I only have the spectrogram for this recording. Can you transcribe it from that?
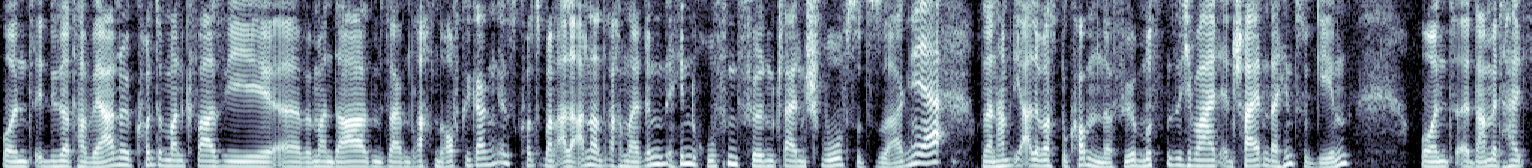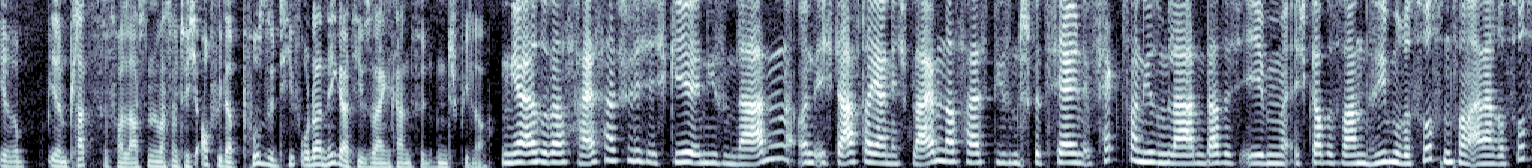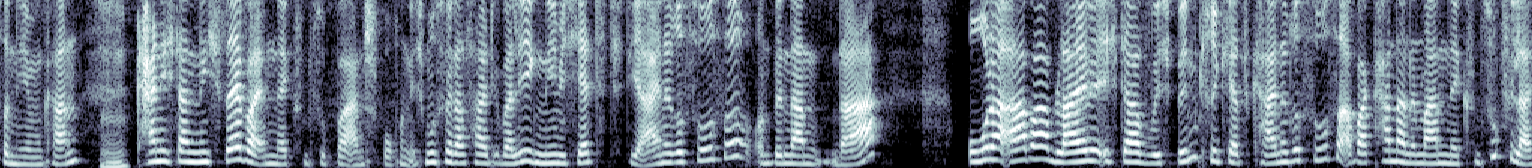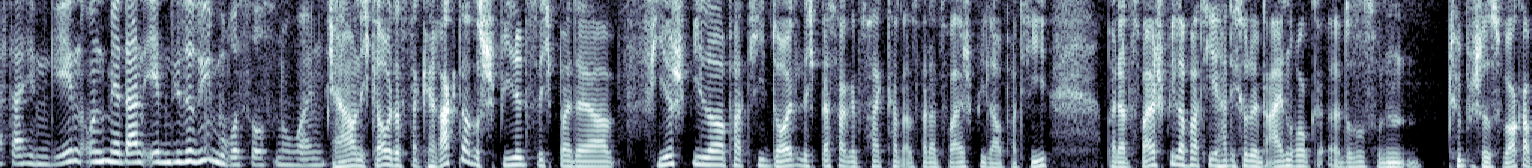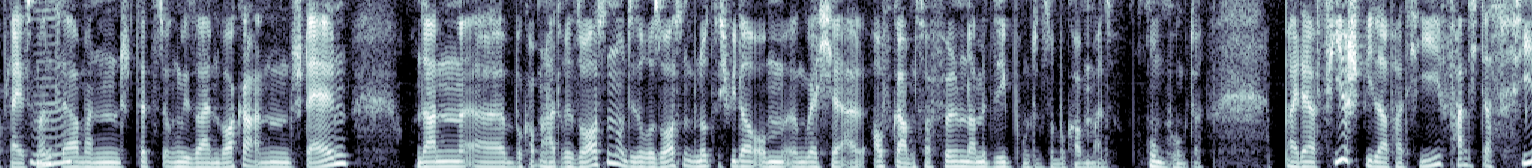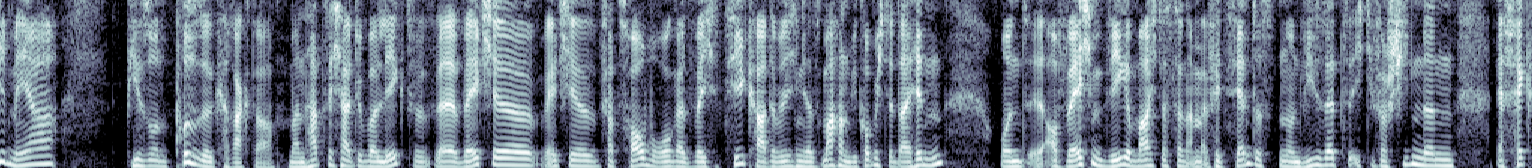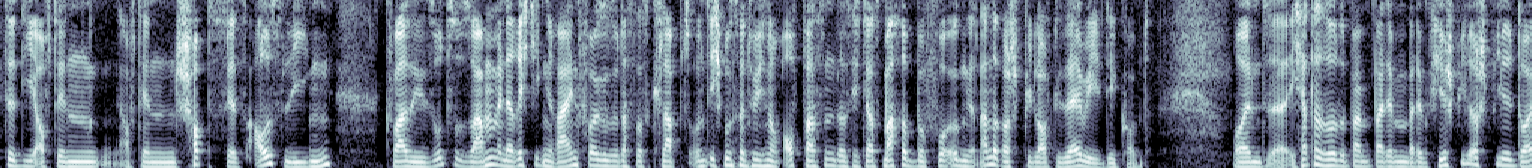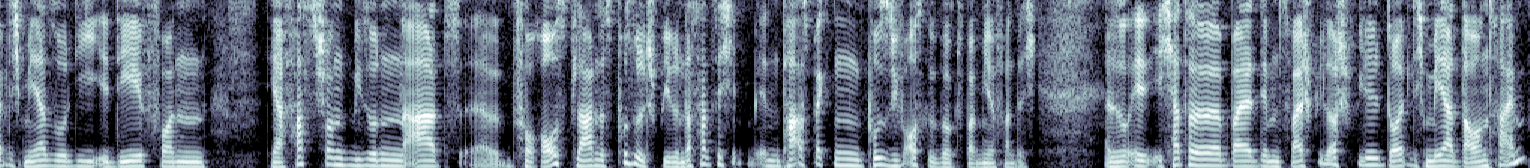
Und in dieser Taverne konnte man quasi, äh, wenn man da mit seinem Drachen draufgegangen ist, konnte man alle anderen Drachen darin hinrufen für einen kleinen Schwurf sozusagen. Ja. Und dann haben die alle was bekommen dafür, mussten sich aber halt entscheiden, dahin zu gehen und äh, damit halt ihre, ihren Platz zu verlassen, was natürlich auch wieder positiv oder negativ sein kann für den Spieler. Ja, also das heißt natürlich, ich gehe in diesen Laden und ich darf da ja nicht bleiben. Das heißt, diesen speziellen Effekt von diesem Laden, dass ich eben, ich glaube, es waren sieben Ressourcen von einer Ressource nehmen kann, mhm. kann ich dann nicht selber im nächsten Zug beanspruchen. Ich muss mir das halt überlegen, nehme ich jetzt die eine Ressource und bin dann da oder aber bleibe ich da, wo ich bin, kriege jetzt keine Ressource, aber kann dann in meinem nächsten Zug vielleicht dahin gehen und mir dann eben diese sieben Ressourcen holen. Ja, und ich glaube, dass der Charakter des Spiels sich bei der Vierspieler-Partie deutlich besser gezeigt hat als bei der Zweispieler-Partie. Bei der Zweispieler-Partie hatte ich so den Eindruck, äh, das ist so ein typisches Worker-Placement. Mhm. Ja, man setzt irgendwie seinen Worker an Stellen und dann äh, bekommt man halt Ressourcen und diese Ressourcen benutze ich wieder, um irgendwelche äh, Aufgaben zu erfüllen und damit Siegpunkte zu bekommen, also Ruhmpunkte. Bei der Vierspieler-Partie fand ich das viel mehr wie so ein Puzzle-Charakter. Man hat sich halt überlegt, welche, welche Verzauberung, also welche Zielkarte will ich denn jetzt machen, wie komme ich denn da hin und äh, auf welchem Wege mache ich das dann am effizientesten und wie setze ich die verschiedenen Effekte, die auf den, auf den Shops jetzt ausliegen, quasi so zusammen in der richtigen Reihenfolge, sodass das klappt. Und ich muss natürlich noch aufpassen, dass ich das mache, bevor irgendein anderer Spieler auf dieselbe Idee kommt. Und äh, ich hatte so bei, bei dem, bei dem Vierspielerspiel deutlich mehr so die Idee von ja fast schon wie so eine Art äh, vorausplanendes Puzzlespiel. Und das hat sich in ein paar Aspekten positiv ausgewirkt bei mir, fand ich. Also ich hatte bei dem Zweispielerspiel deutlich mehr Downtime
